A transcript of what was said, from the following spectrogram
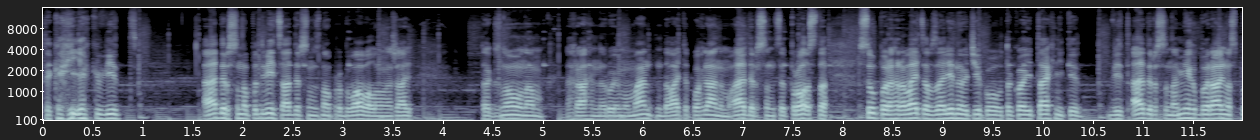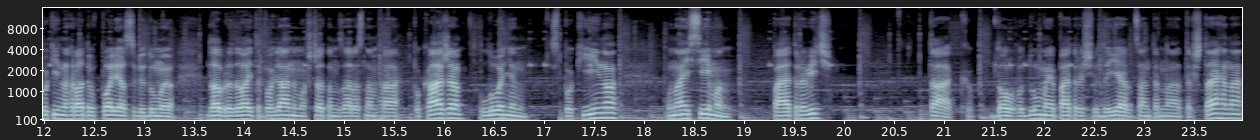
такий, як від Едерсона. Подивіться, Едерсон знову пробивав, але, на жаль, так знову нам гра генерує момент. Ну, Давайте поглянемо. Едерсон це просто супер гравець. Я взагалі не очікував такої техніки від Едерсона. Міг би реально спокійно грати в полі, я собі думаю. Добре, давайте поглянемо, що там зараз нам гра покаже. Лунін спокійно. Унай Сімон Петрович. Так, довго думає, Петрович віддає в центр на Терштегена.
